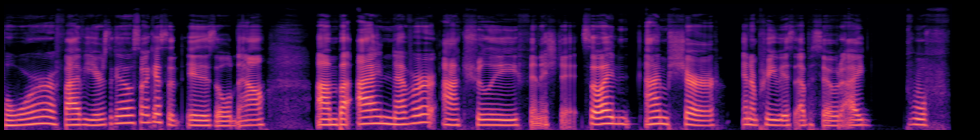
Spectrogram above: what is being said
or five years ago. So I guess it is old now. Um, but I never actually finished it. So I I'm sure in a previous episode I oof,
